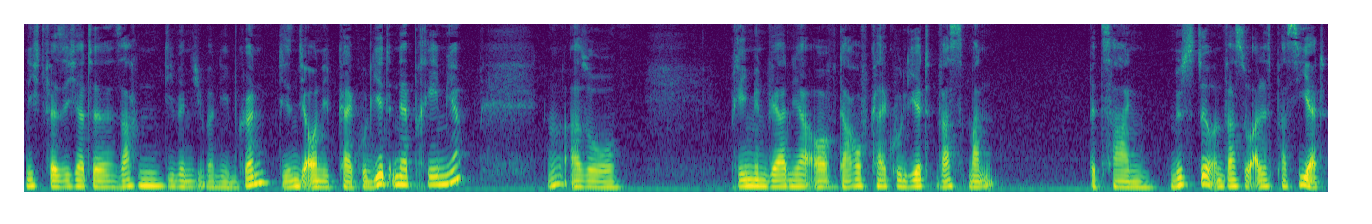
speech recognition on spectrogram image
nicht versicherte Sachen, die wir nicht übernehmen können. Die sind ja auch nicht kalkuliert in der Prämie. Also Prämien werden ja auch darauf kalkuliert, was man bezahlen müsste und was so alles passiert.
